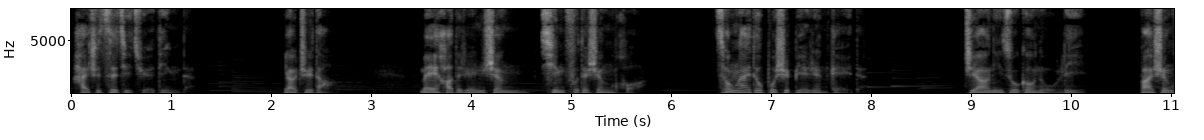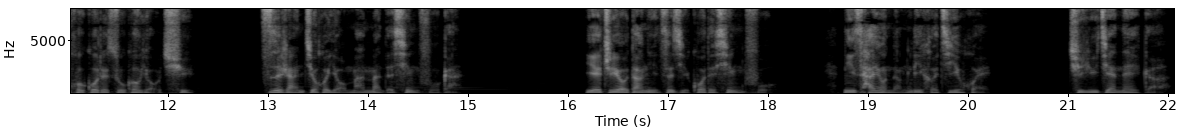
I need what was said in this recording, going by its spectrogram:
还是自己决定的。要知道，美好的人生、幸福的生活，从来都不是别人给的。只要你足够努力，把生活过得足够有趣，自然就会有满满的幸福感。也只有当你自己过得幸福，你才有能力和机会，去遇见那个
